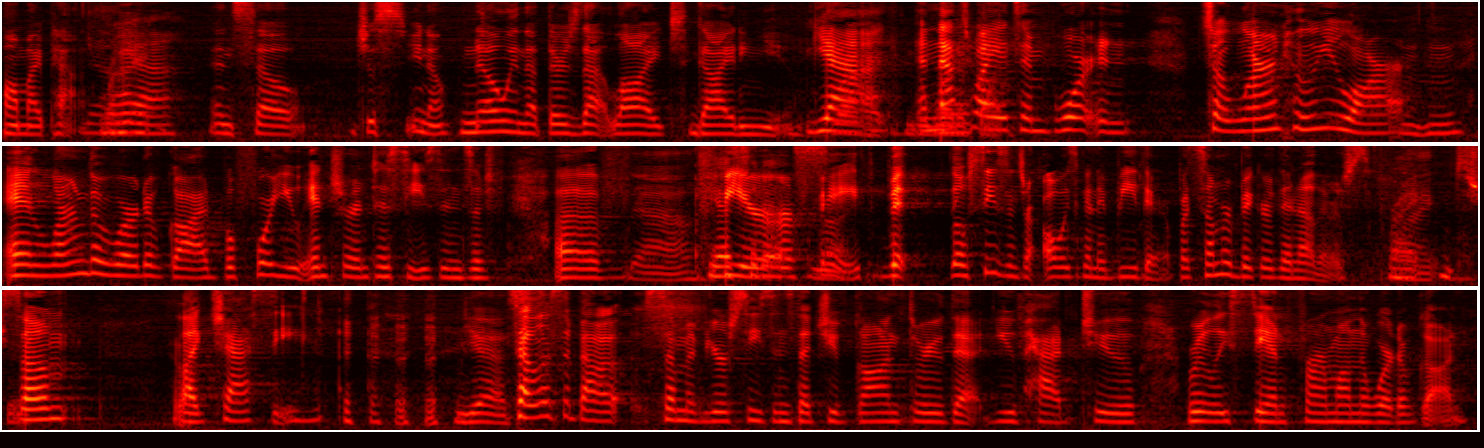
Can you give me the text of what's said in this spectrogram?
on my path. Right. Yeah. And so just, you know, knowing that there's that light guiding you. Yeah, Right. And that's why it's important to learn who you are Mm-hmm. and learn the Word of God before you enter into seasons of of Yeah. Fear it or is. faith. But those seasons are always going to be there. But some are bigger than others. Right. It's true. Some, like Chassie, yes. tell us about some of your seasons that you've gone through that you've had to really stand firm on the Word of God.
